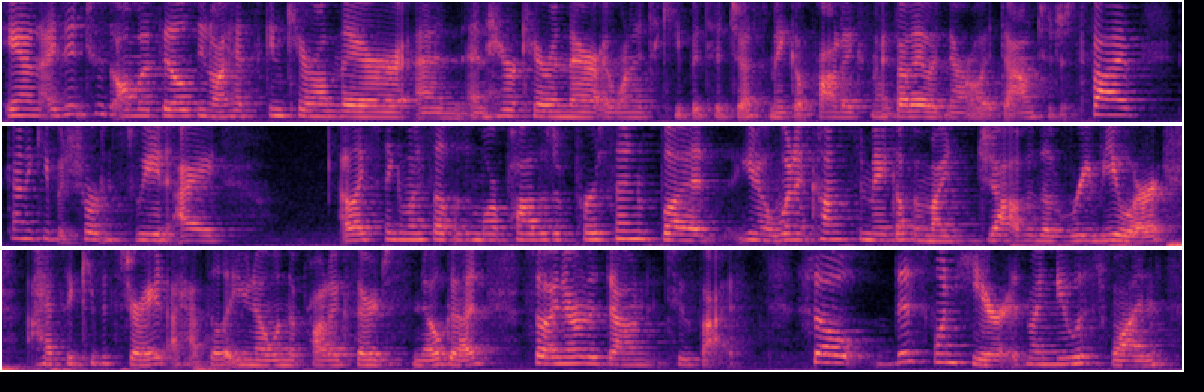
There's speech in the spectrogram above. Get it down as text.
And I didn't choose all my fails. You know, I had skincare on there and, and hair care in there. I wanted to keep it to just makeup products. And I thought I would narrow it down to just five to kind of keep it short and sweet. I I like to think of myself as a more positive person, but you know, when it comes to makeup and my job as a reviewer, I have to keep it straight. I have to let you know when the products are just no good. So I narrowed it down to five. So this one here is my newest one.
